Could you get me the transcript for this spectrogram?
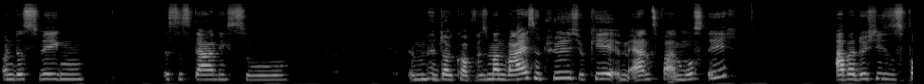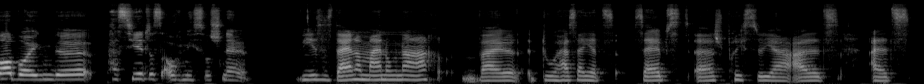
Und deswegen ist es gar nicht so im Hinterkopf. Also man weiß natürlich, okay, im Ernstfall muss ich, aber durch dieses Vorbeugende passiert es auch nicht so schnell. Wie ist es deiner Meinung nach? Weil du hast ja jetzt selbst, äh, sprichst du ja als, als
